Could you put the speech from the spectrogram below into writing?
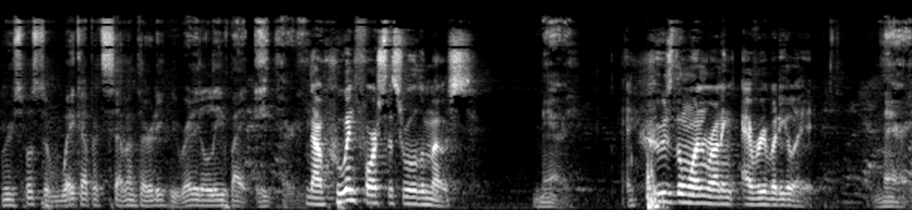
We were supposed to wake up at 7.30, be ready to leave by 8.30. Now, who enforced this rule the most? Mary. And who's the one running everybody late? Mary.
